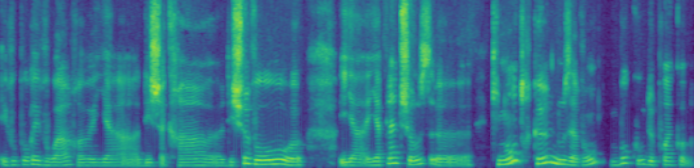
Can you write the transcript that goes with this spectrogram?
et vous pourrez voir, euh, il y a des chakras, euh, des chevaux, euh, il, y a, il, y a, plein de choses qui montrent que nous avons beaucoup de points communs.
